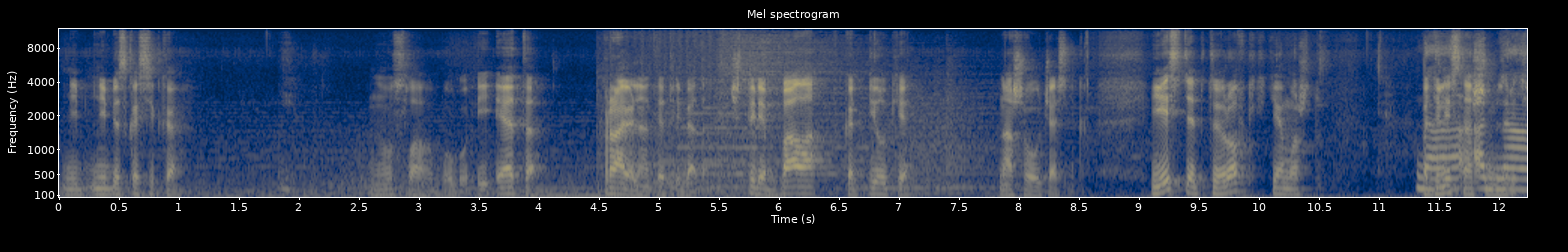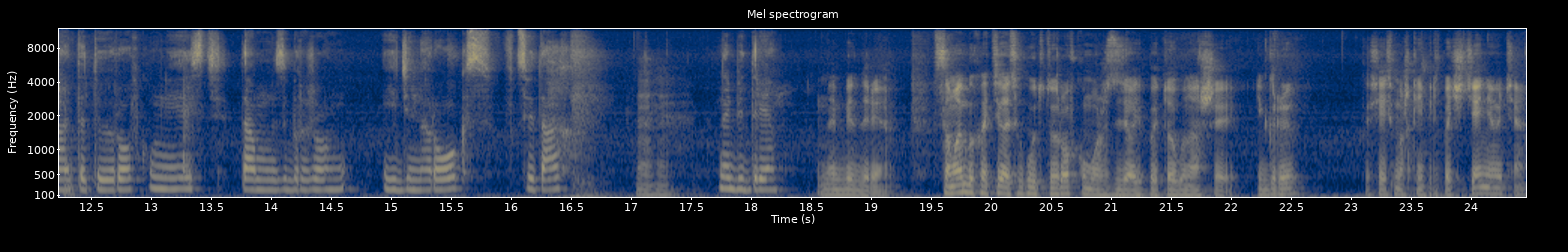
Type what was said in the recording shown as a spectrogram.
Не, не без косяка. Нет. Ну, слава богу. И это правильный ответ, ребята. 4 балла в копилке нашего участника. Есть татуировки какие, может? Поделись да, с нашими одна зрителями. татуировка у меня есть. Там изображен единорог в цветах. Мгм. на бедре. На бедре. Самой бы хотелось какую татуировку, может, сделать по итогу нашей игры. То есть есть, может, какие-нибудь предпочтения у тебя?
